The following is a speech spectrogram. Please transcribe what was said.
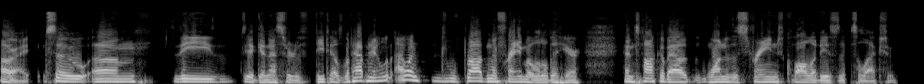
All right, so um, the again that sort of details what happened. here. I want to broaden the frame a little bit here and talk about one of the strange qualities of this election.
